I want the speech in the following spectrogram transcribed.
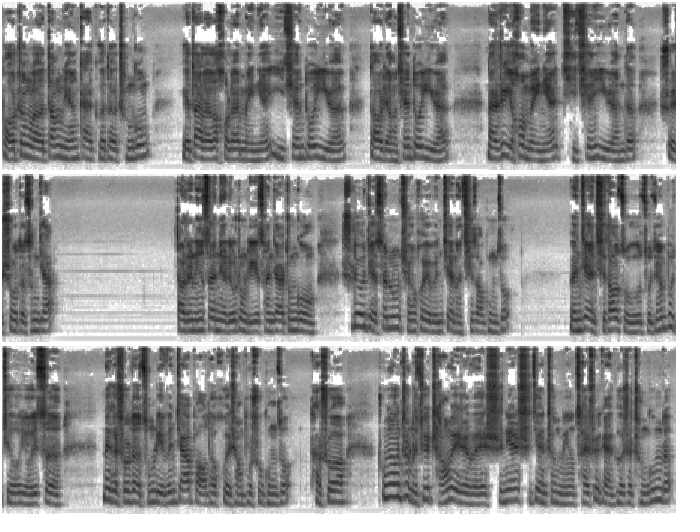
保证了当年改革的成功，也带来了后来每年一千多亿元到两千多亿元，乃至以后每年几千亿元的税收的增加。二零零三年，刘仲藜参加中共十六届三中全会文件的起草工作。文件起草组组建不久，有一次，那个时候的总理温家宝的会上部署工作，他说。中央政治局常委认为，十年实践证明财税改革是成功的。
